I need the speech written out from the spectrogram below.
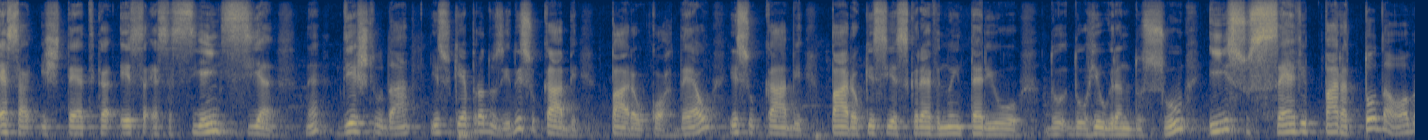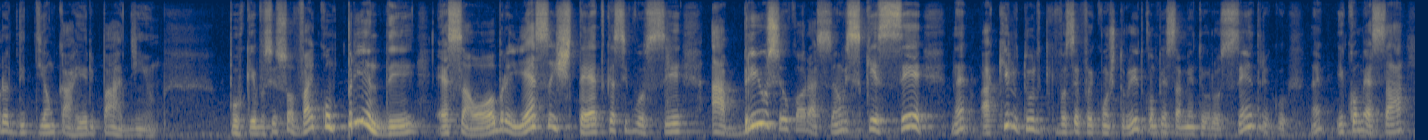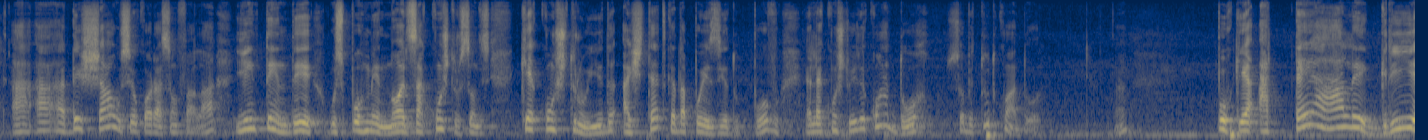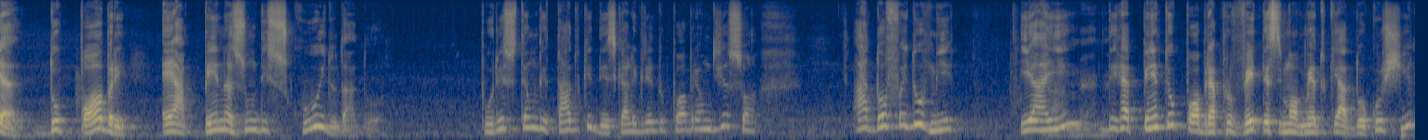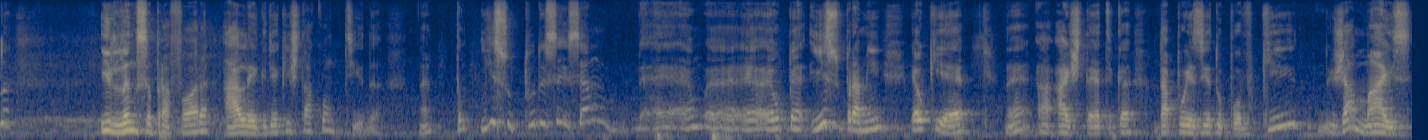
essa estética, essa, essa ciência né, de estudar isso que é produzido. Isso cabe para o cordel, isso cabe para o que se escreve no interior do, do Rio Grande do Sul, e isso serve para toda a obra de Tião Carreiro e Pardinho porque você só vai compreender essa obra e essa estética se você abrir o seu coração, esquecer né, aquilo tudo que você foi construído com pensamento eurocêntrico né, e começar a, a, a, deixar o seu coração falar e entender os pormenores, a construção disso, que é construída, a estética da poesia do povo, ela é construída com a dor, sobretudo com a dor. Né? Porque até a alegria do pobre é apenas um descuido da dor. Por isso tem um ditado que diz que a alegria do pobre é um dia só. A dor foi dormir. E aí, ah, de repente, o pobre aproveita esse momento que a dor cochila e lança para fora a alegria que está contida. Né? Então, isso tudo, isso, isso é, um, é, é, é, é isso para mim é o que é né, a, a, estética da poesia do povo, que jamais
